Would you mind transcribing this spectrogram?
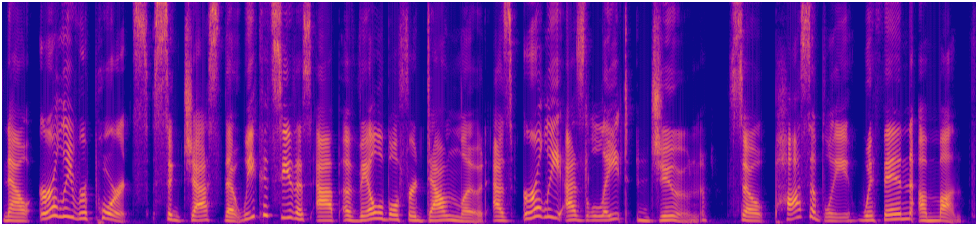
Now, early reports suggest that we could see this app available for download as early as late June, so possibly within a month.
